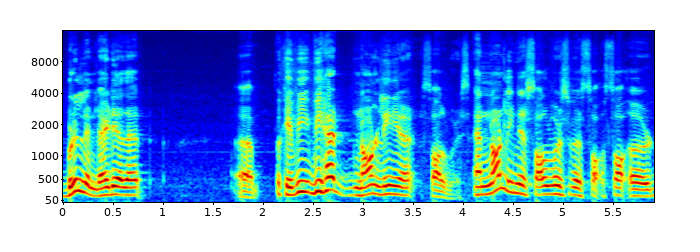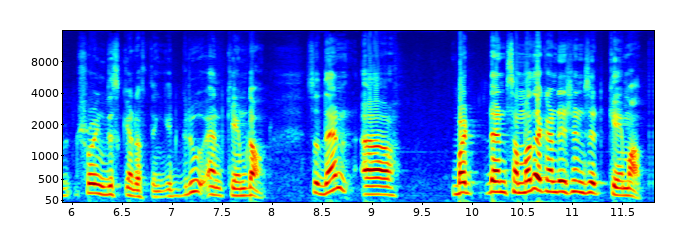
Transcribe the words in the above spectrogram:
brilliant idea that uh, okay we, we had non-linear solvers and non-linear solvers were so, so, uh, showing this kind of thing it grew and came down. So then uh, but then some other conditions it came up.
